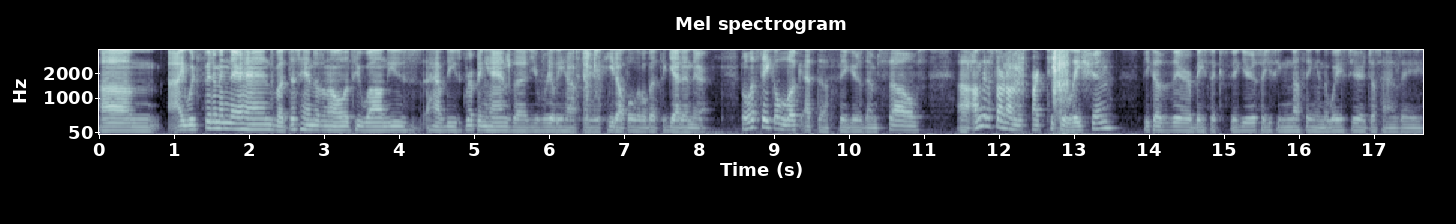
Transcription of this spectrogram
Um, I would fit them in their hands, but this hand doesn't hold it too well. And these have these gripping hands that you really have to heat up a little bit to get in there. But let's take a look at the figures themselves. Uh, I'm going to start on articulation because they're basic figures. So you see nothing in the waist here. It just has a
